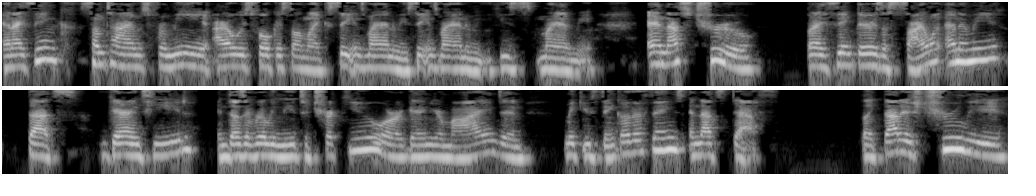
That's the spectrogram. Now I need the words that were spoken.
And I think sometimes for me, I always focused on like, Satan's my enemy, Satan's my enemy, he's my enemy. And that's true, but I think there is a silent enemy that's guaranteed and doesn't really need to trick you or get in your mind and make you think other things. And that's death. Like that is truly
